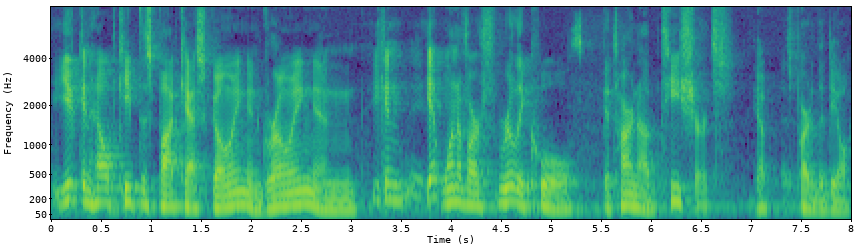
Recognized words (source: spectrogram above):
you can help keep this podcast going and growing, and you can get one of our really cool Guitar Knob T-shirts. Yep. as part of the deal.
